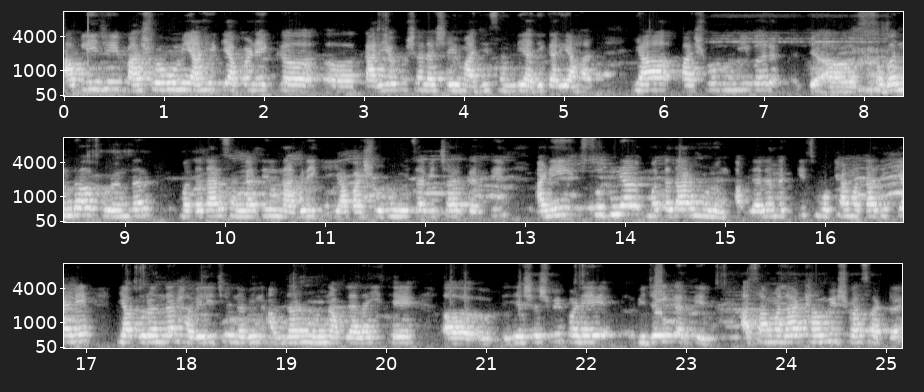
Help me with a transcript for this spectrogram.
आपली जी पार्श्वभूमी आहे की आपण एक कार्यकुशल असे माजी संधी अधिकारी आहात. या पार्श्वभूमीवर सबंध संबंध पुरंदर मतदारसंघातील नागरिक या पार्श्वभूमीचा विचार करतील आणि सुज्ञ मतदार म्हणून आपल्याला नक्कीच मोठ्या मताधिक्याने या पुरंदर हवेलीचे नवीन आमदार म्हणून आपल्याला इथे यशस्वीपणे विजयी करतील असा मला ठाम विश्वास वाटतोय.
